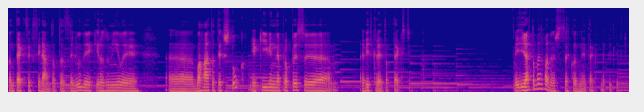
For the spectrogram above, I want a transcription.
контекст цих селян. Тобто це люди, які розуміли е, багато тих штук, які він не прописує відкрито в тексті. І я з тобою згоден, що це складний текст для підлітків.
